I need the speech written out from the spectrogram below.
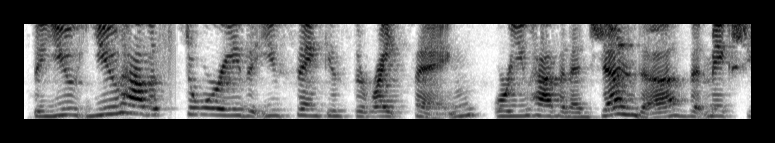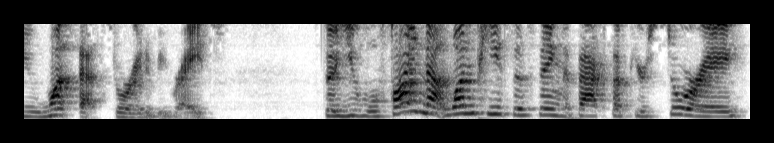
So you you have a story that you think is the right thing or you have an agenda that makes you want that story to be right. So you will find that one piece of thing that backs up your story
